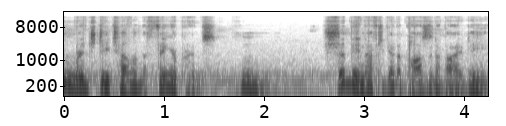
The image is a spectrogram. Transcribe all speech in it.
Some ridge detail in the fingerprints. Hmm. Should be enough to get a positive ID.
